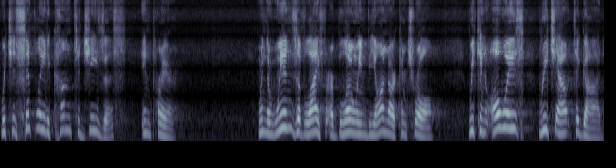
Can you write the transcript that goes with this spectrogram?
which is simply to come to Jesus in prayer. When the winds of life are blowing beyond our control, we can always reach out to God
